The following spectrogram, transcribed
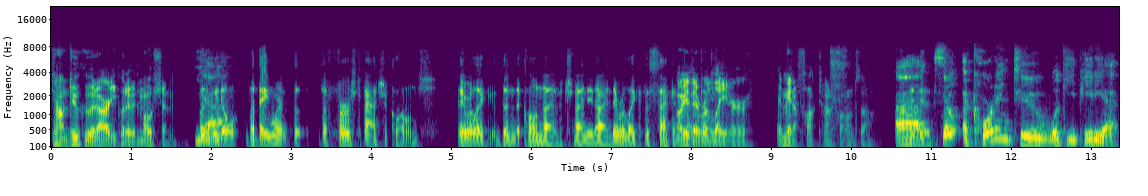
Count Dooku had already put it in motion. But yeah, we don't. But they weren't the, the first batch of clones. They were like the, the clone batch ninety nine. They were like the second. Oh yeah, they weren't were later. They made a fuck ton of clones though. Uh, so according to Wikipedia,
